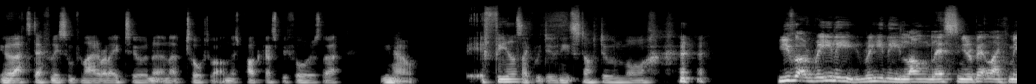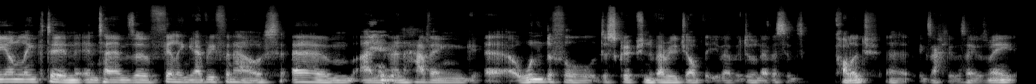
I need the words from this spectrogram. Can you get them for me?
you know that's definitely something I relate to, and, and I've talked about on this podcast before. Is that you know it feels like we do need to start doing more. You've got a really, really long list, and you're a bit like me on LinkedIn in terms of filling everything out um, and, and having a wonderful description of every job that you've ever done ever since college, uh, exactly the same as me.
